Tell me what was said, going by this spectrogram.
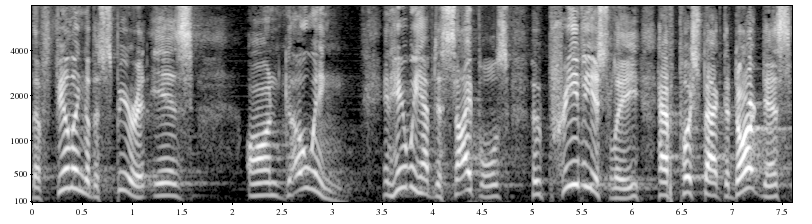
The filling of the Spirit is ongoing. And here we have disciples who previously have pushed back the darkness,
